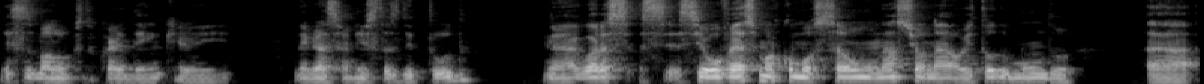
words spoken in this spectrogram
esses malucos do Kardenker e negacionistas de tudo. É, agora, se, se, houvesse uma comoção nacional e todo mundo uh,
